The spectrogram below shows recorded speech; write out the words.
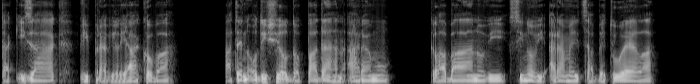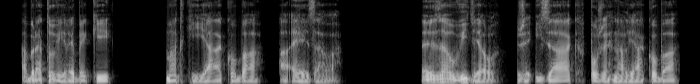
Tak Izák vypravil Jákoba a ten odišiel do Padán Aramu k Labánovi, synovi Aramejca Betuéla a bratovi Rebeky, matky Jákoba a Ézava. Ézau videl, že Izák požehnal Jakoba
